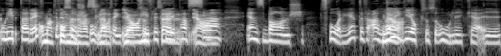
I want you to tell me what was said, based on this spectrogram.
Och hitta rätt Och man kommer resursskola slå- tänker ja, jag också. för det ska ju hittar- passa ja. ens barns svårigheter. För alla Ja. ligger ju också så olika i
